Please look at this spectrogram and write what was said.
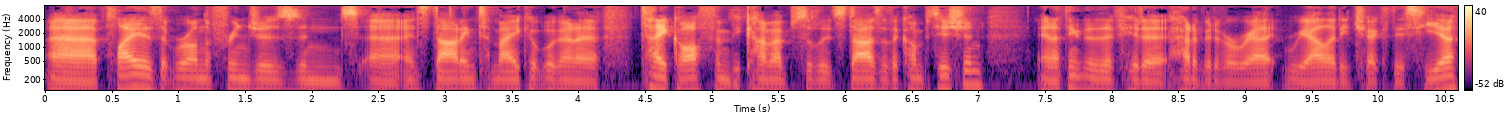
uh, players that were on the fringes and uh, and starting to make it were going to take off and become absolute stars of the competition. And I think that they've hit a, had a bit of a rea- reality check this year.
